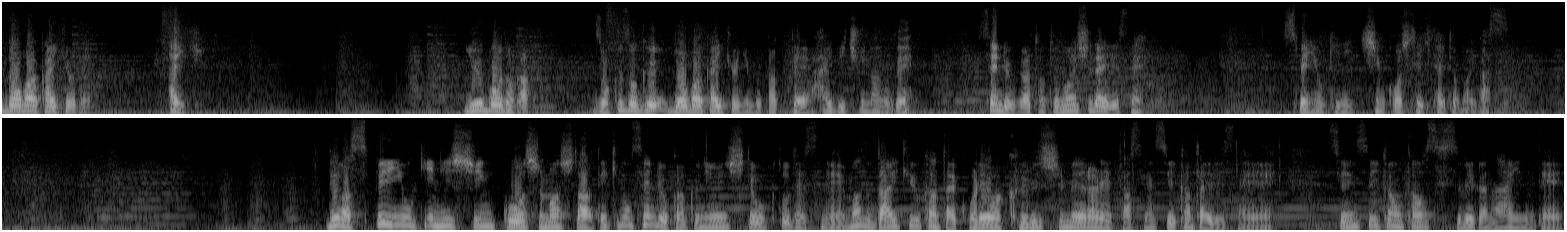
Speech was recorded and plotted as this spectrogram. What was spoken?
ドーバー海峡で待機。U ボードが続々ドーバー海峡に向かって配備中なので、戦力が整い次第ですね、スペイン沖に進行していきたいと思います。では、スペイン沖に侵攻しました。敵の戦力確認しておくとですね、まず第9艦隊、これは苦しめられた潜水艦隊ですね。潜水艦を倒す術がないので、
